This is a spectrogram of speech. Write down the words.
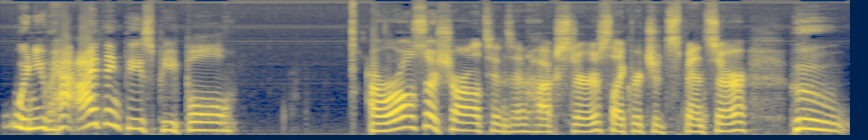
when you have, I think these people are also charlatans and hucksters like Richard Spencer who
